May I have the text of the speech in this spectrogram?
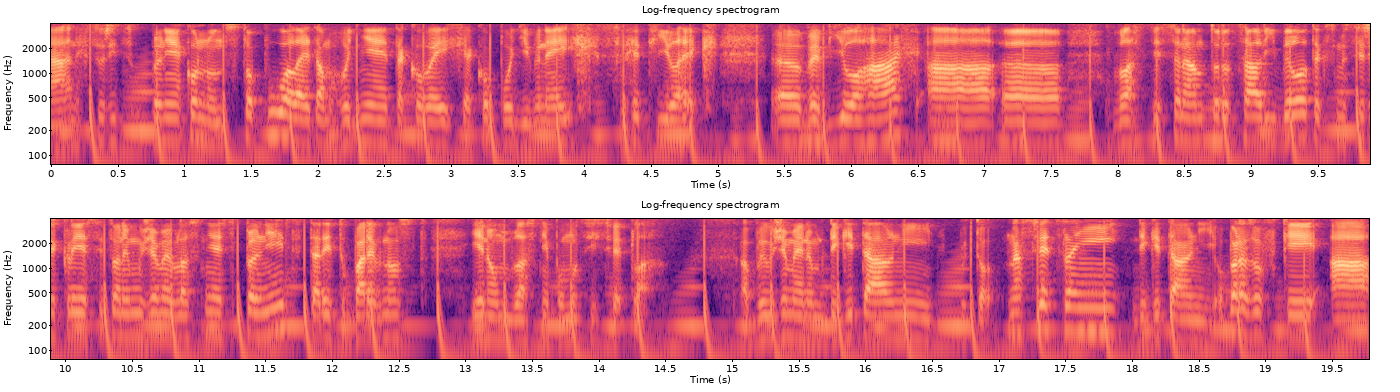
já nechci říct úplně jako nonstopů, ale je tam hodně takových jako podivných světílek eh, ve výlohách a eh, vlastně se nám to docela líbilo, tak jsme si řekli, jestli to nemůžeme vlastně splnit, tady tu barevnost jenom vlastně pomocí světla. A využijeme jenom digitální, buď to nasvěclení, digitální obrazovky a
